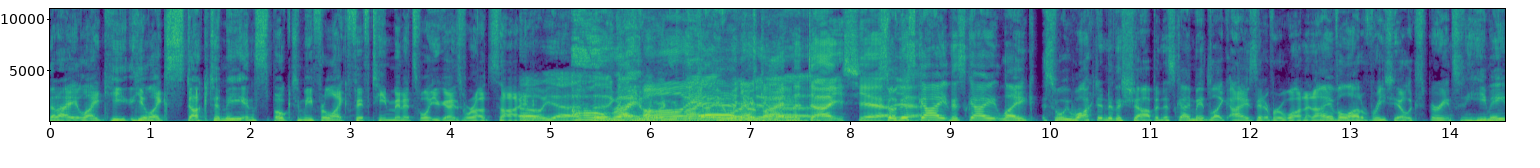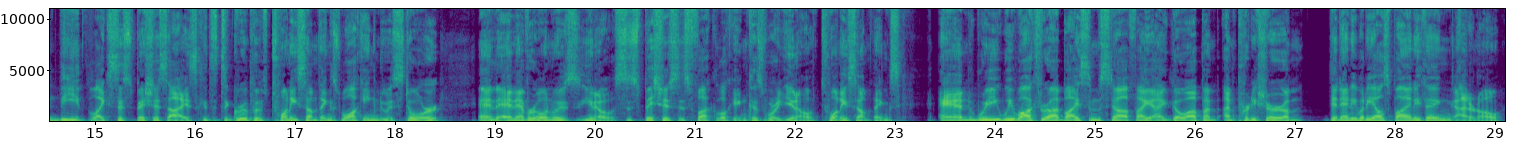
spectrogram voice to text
that I like he he like stuck to me and spoke to me for like 15 minutes while you guys were outside. Oh, yeah. Oh the right, who when we Oh, were worked- buying, yeah, when we were buying the dice. Yeah. So this guy, this guy, like, so we walked into the shop and this guy made like eyes at everyone, and I have a lot of retail experience, and he made the like suspicious eyes because it's a group of twenty somethings walking into a store, and and everyone was you know suspicious as fuck looking because we're you know twenty somethings, and we we walk through, I buy some stuff, I, I go up, I'm I'm pretty sure um did anybody else buy anything? I don't know.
